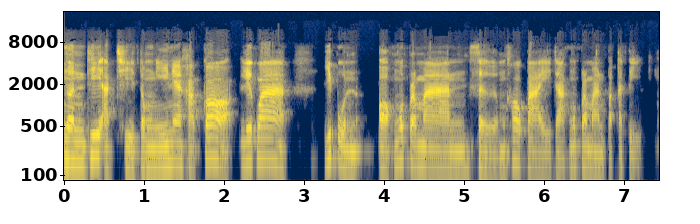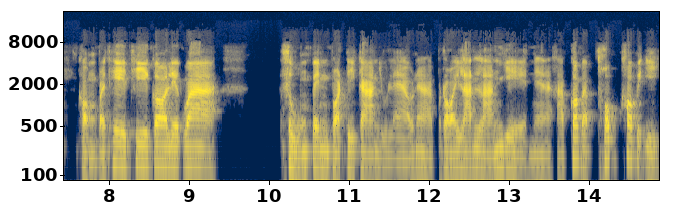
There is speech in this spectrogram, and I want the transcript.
เงินที่อัดฉีดตรงนี้เนี่ยครับ ก็เรียกว่าญี่ปุ่นออกงบประมาณเสริมเข้าไปจากงบประมาณปกติ ของประเทศที่ก็เรียกว่าสูงเป็นปรติการอยู่แล้วนะครับร้อยล้านล้านเยนเนี่ยนะครับ ก็แบบทบเข้าไปอีก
